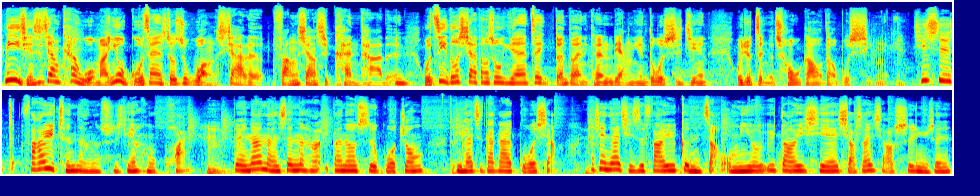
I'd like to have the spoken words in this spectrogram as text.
你以前是这样看我吗？”因为我国三的时候是往下的方向是看她的，我自己都吓到说，原来在短短可能两年多的时间，我就整个抽高到不行哎。其实发育成长的时间很快，嗯，对。那男生呢，他一般都是国中，女孩子大概国小。他现在其实发育更早，我们有遇到一些小三小四女生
